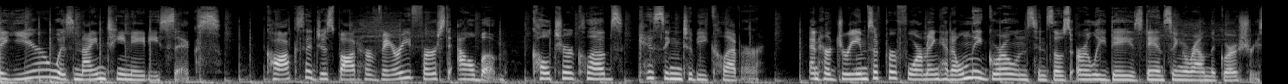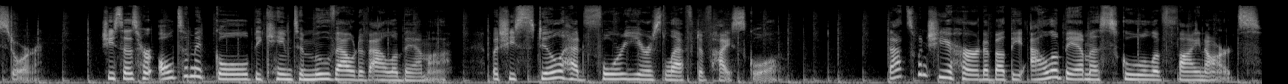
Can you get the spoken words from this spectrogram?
The year was 1986. Cox had just bought her very first album, Culture Club's Kissing to Be Clever. And her dreams of performing had only grown since those early days dancing around the grocery store. She says her ultimate goal became to move out of Alabama, but she still had four years left of high school. That's when she heard about the Alabama School of Fine Arts,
